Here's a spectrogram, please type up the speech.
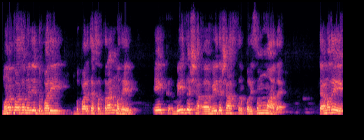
महत्वाचं म्हणजे दुपारी दुपारच्या सत्रांमध्ये एक वेद वेदशास्त्र परिसंवाद आहे. त्यामध्ये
